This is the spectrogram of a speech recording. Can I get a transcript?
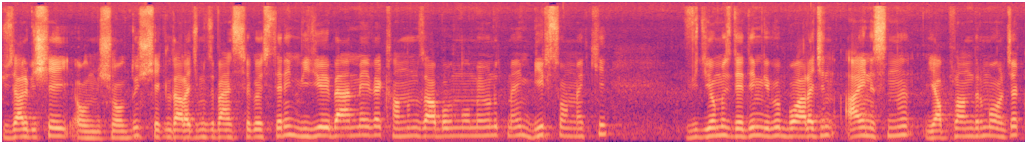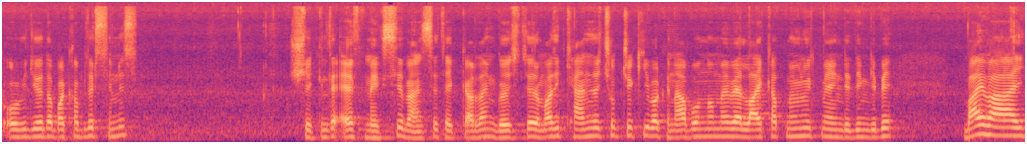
güzel bir şey olmuş oldu. Şu şekilde aracımızı ben size göstereyim. Videoyu beğenmeyi ve kanalımıza abone olmayı unutmayın. Bir sonraki videomuz dediğim gibi bu aracın aynısını yapılandırma olacak. O videoda bakabilirsiniz. Şu şekilde F Max'i ben size tekrardan gösteriyorum. Hadi kendinize çok çok iyi bakın. Abone olmayı ve like atmayı unutmayın dediğim gibi. Bay bay.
